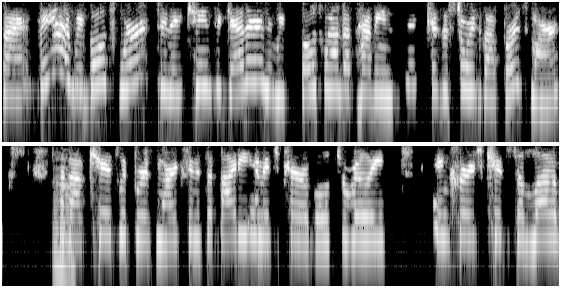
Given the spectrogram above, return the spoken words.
But man, we both worked and it came together, and we both wound up having because the story's about birthmarks, Uh-huh. about kids with birthmarks, and it's a body image parable to really encourage kids to love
